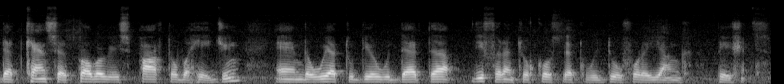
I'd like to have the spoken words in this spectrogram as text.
that cancer probably is part of aging, and we have to deal with that uh, different, of course, that we do for a young patients.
